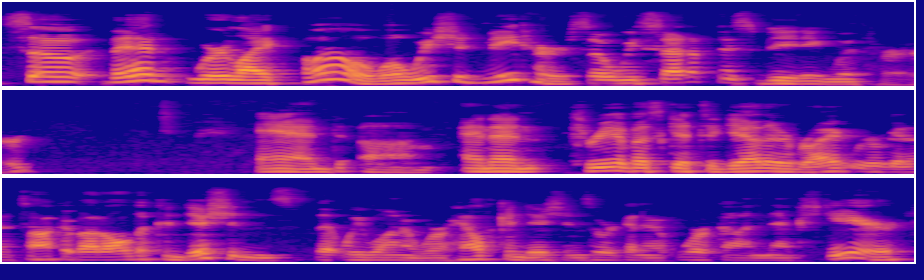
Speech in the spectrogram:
So then we're like, oh well, we should meet her. So we set up this meeting with her and um, and then three of us get together right? We were going to talk about all the conditions that we want to work health conditions we're going to work on next year.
